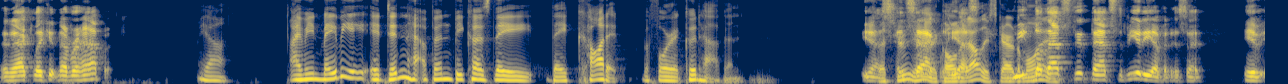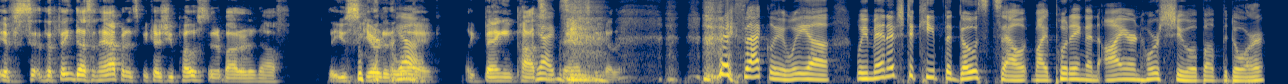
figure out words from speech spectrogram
and act like it never happened. Yeah. I mean, maybe it didn't happen because they they caught it before it could happen. Yes, That's true. Yeah, exactly. they called yes. it out. They scared We- them But that's the, that's the beauty of it is that if, if the thing doesn't happen, it's because you posted about it enough that you scared it Yeah. away, like banging pots Yeah, and ex- pans together. exactly. We uh we managed to keep the ghosts out by putting an iron horseshoe above the door.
